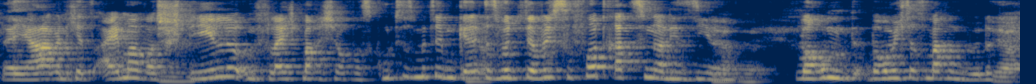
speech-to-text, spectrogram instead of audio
naja, wenn ich jetzt einmal was Mhm. stehle und vielleicht mache ich auch was Gutes mit dem Geld, Ja. das würde, da würde ich sofort rationalisieren, Ja, warum, warum ich das machen würde. ja. ja.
